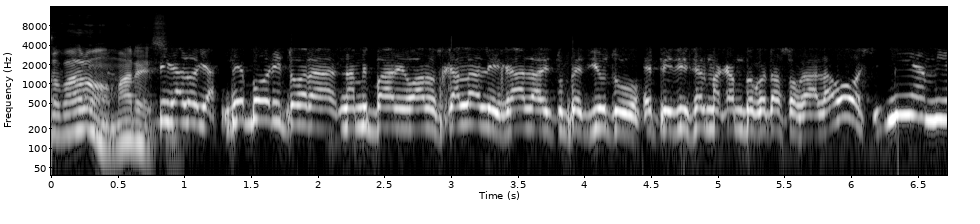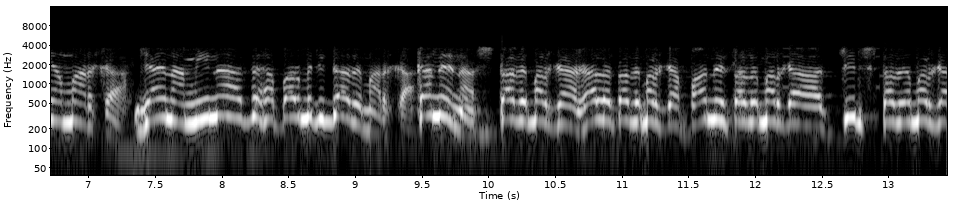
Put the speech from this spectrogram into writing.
σοβαρό, μ' αρέσει. Λίγα λόγια. Δεν μπορεί τώρα να μην πάρει ο άλλος καλά λέει γάλα του παιδιού του επειδή θέλουμε να κάνουμε κοντά στο γάλα. Όχι. Μία-μία μάρκα. Για ένα μήνα δεν θα πάρουμε την τάδε μάρκα. Κανένας. Τάδε μάρκα γάλα, τάδε μάρκα πάνες, τάδε μάρκα chips, τάδε μάρκα.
